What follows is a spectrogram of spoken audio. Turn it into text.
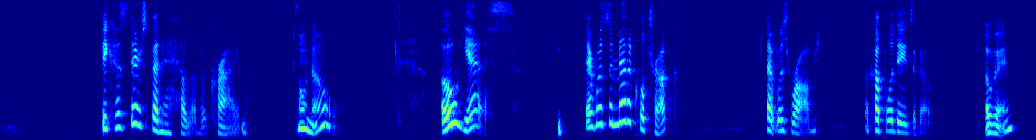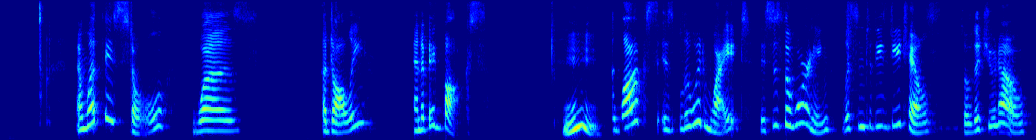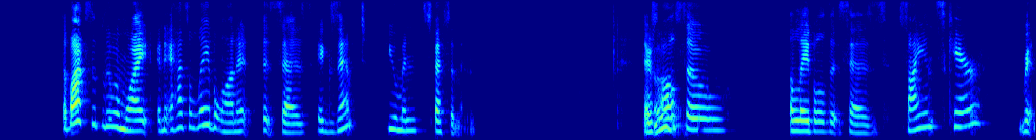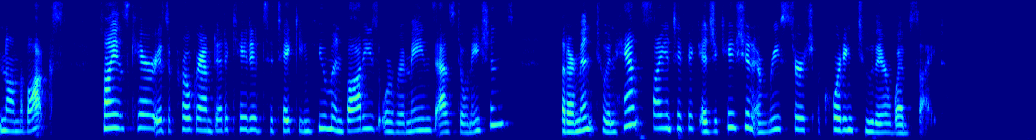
because there's been a hell of a crime. Oh no. Oh, yes. There was a medical truck that was robbed a couple of days ago. Okay. And what they stole was a dolly and a big box. Mm. The box is blue and white. This is the warning. Listen to these details so that you know. The box is blue and white, and it has a label on it that says exempt human specimen. There's Oh. also a label that says science care written on the box. Science care is a program dedicated to taking human bodies or remains as donations that are meant to enhance scientific education and research according to their website.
